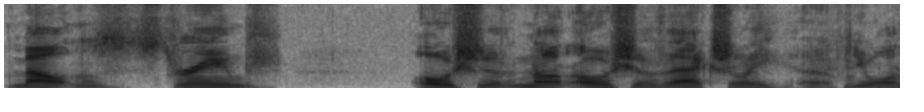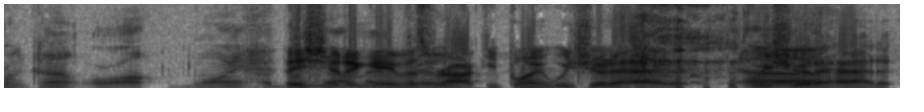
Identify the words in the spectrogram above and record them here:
mountains, streams, oceans, not oceans actually, uh, if you want to come rock point. I've They should have down there gave us. Rocky Point. We should have had it. we Uh, should have had it.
